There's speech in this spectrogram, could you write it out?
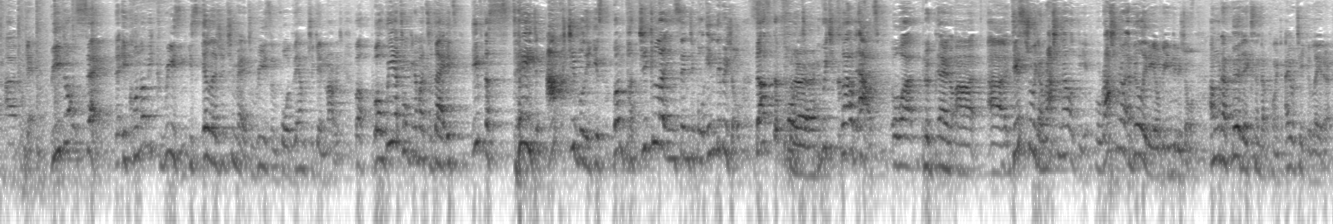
Uh, okay, we don't say the economic reason is illegitimate reason for them to get married. But what we are talking about today is if the state actively gives one particular incentive for individual, that's the point Fair. which cloud out or uh, you know, and, uh, uh, destroy the rationality or rational ability of the individual. I'm gonna further extend that point. I will take it later.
